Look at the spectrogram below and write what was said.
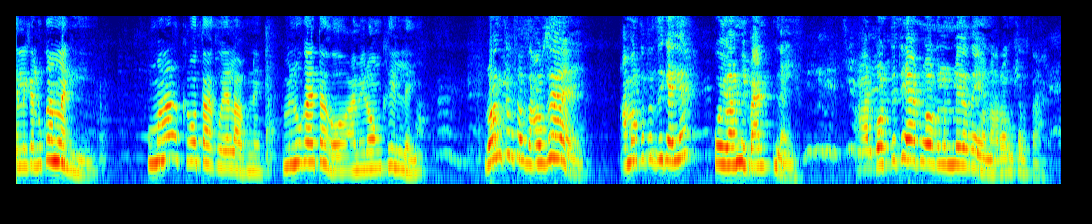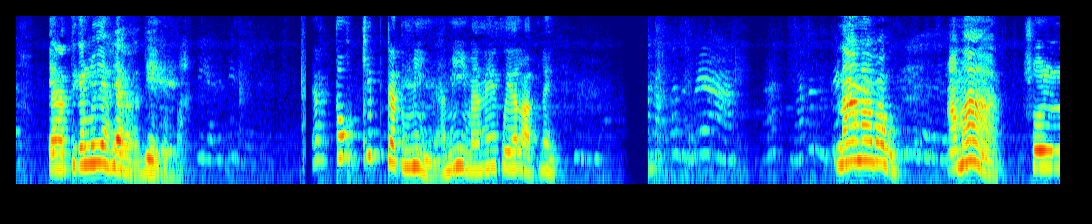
এলাকা লুকান লাগি? তোমার কথা কয়ে লাভ নেই। তুমি লুকাইতে হো আমি রং খেললেই। রং খেলতে যাও যে। আমার কথা জিগাইলে কই আমি বাড়িতে নাই। আর গড়তে টেয়াটু বললাম লইয়া যাইও না রং খেলতা এরার থেকে লইয়া হেরা দিয়ে করবা এত কিপটা তুমি আমি মানে কইয়া লাভ নেই। না না বাবু। আমার শরীর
